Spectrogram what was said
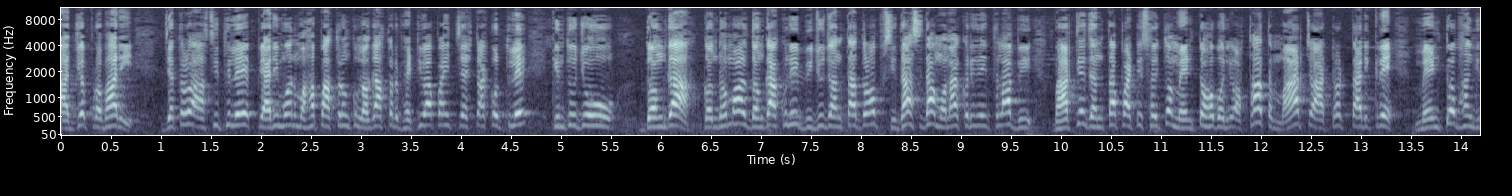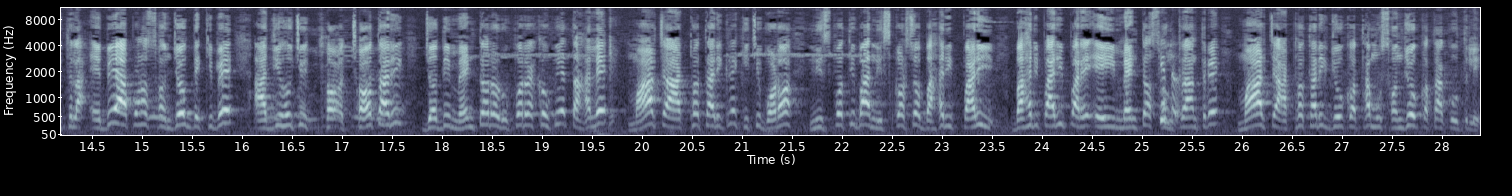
ରାଜ୍ୟ ପ୍ରଭାରୀ ଯେତେବେଳେ ଆସିଥିଲେ ପ୍ୟାରିମୋହନ ମହାପାତ୍ରଙ୍କୁ ଲଗାତାର ଭେଟିବା ପାଇଁ ଚେଷ୍ଟା କରୁଥିଲେ କିନ୍ତୁ ଯେଉଁ ଦଙ୍ଗା କନ୍ଧମାଳ ଦଙ୍ଗାକୁ ନେଇ ବିଜୁ ଜନତା ଦଳ ସିଧା ସିଧା ମନା କରିଦେଇଥିଲା ଭାରତୀୟ ଜନତା ପାର୍ଟି ସହିତ ମେଣ୍ଟ ହେବନି ଅର୍ଥାତ୍ ମାର୍ଚ୍ଚ ଆଠ ତାରିଖରେ ମେଣ୍ଟ ଭାଙ୍ଗିଥିଲା ଏବେ ଆପଣ ସଂଯୋଗ ଦେଖିବେ ଆଜି ହେଉଛି ଛଅ ତାରିଖ ଯଦି ମେଣ୍ଟର ରୂପରେଖ ହୁଏ ତାହେଲେ ମାର୍ଚ୍ଚ ଆଠ ତାରିଖରେ निष्कर्ष बाहि रे मार्च आठ तारिख जो कथा सं कथा कि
